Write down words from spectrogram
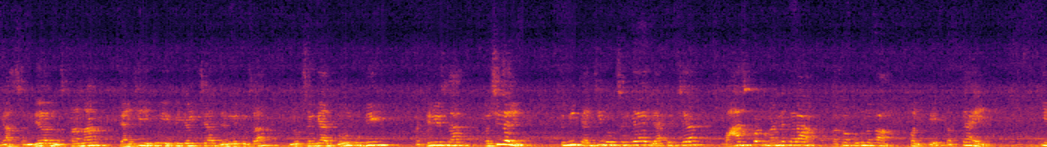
या संदेह नसताना त्यांची एकूण एकेचाळीसच्या जनगणनेनुसार लोकसंख्या दोन कोटी अठ्ठेचाळीस लाख कशी झाली? तुम्ही त्यांची लोकसंख्या यापेक्षा पाच पट मान्य करा अथवा करू नका. पण हे तथ्य आहे की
